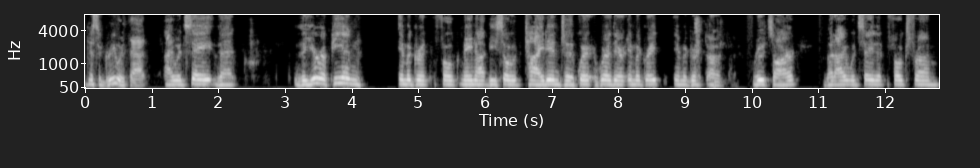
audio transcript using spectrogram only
disagree with that. I would say that the European immigrant folk may not be so tied into where, where their immigrant immigrant uh, roots are, but I would say that folks from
